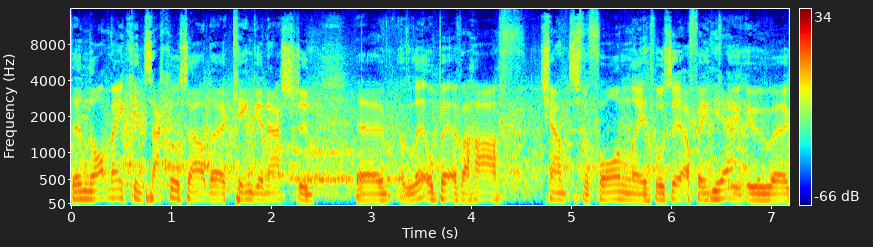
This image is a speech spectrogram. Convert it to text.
They're not making tackles out there, King and Ashton. Um, a little bit of a half chance for Thornley, was it? I think Yeah. who. Uh,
